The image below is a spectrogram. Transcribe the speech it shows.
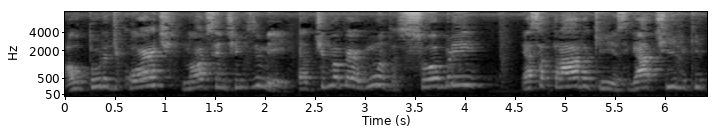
Altura de corte, 9 centímetros e meio. Eu tive uma pergunta sobre essa trava aqui, esse gatilho aqui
